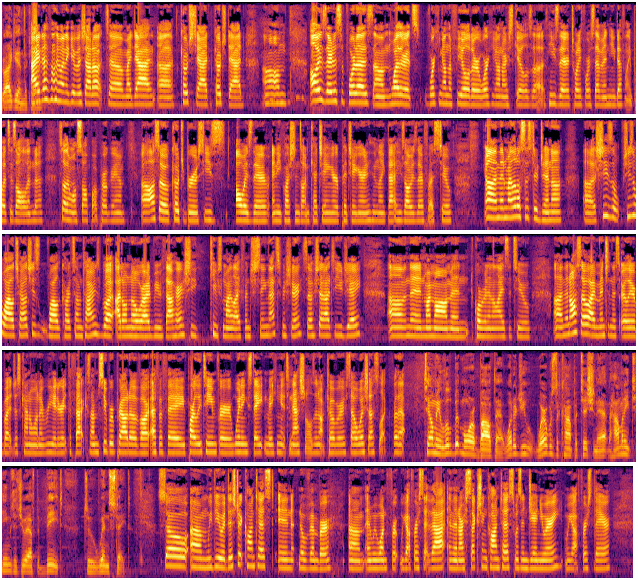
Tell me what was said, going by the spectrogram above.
Try again. I definitely want to give a shout out to my dad, uh, Coach Chad, Coach Dad. Um, always there to support us, um, whether it's working on the field or working on our skills. Uh, he's there 24 7. He definitely puts his all into Southern Wells softball program. Uh, also, Coach Bruce, he's always there. Any questions on catching or pitching or anything like that, he's always there for us too. Uh, and then my little sister Jenna. Uh, she's a she's a wild child. She's wild card sometimes, but I don't know where I'd be without her. She keeps my life interesting, that's for sure. So shout out to you, Jay. Um, and then my mom and Corbin and Eliza too. Uh, and then also, I mentioned this earlier, but just kind of want to reiterate the fact because I'm super proud of our FFA Parley team for winning state and making it to nationals in October. So wish us luck for that. Tell me a little bit more about that. What did you? Where was the competition at, and how many teams did you have to beat to win state? So um, we do a district contest in November, um, and we won. For, we got first at that, and then our section contest was in January, and we got first there.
